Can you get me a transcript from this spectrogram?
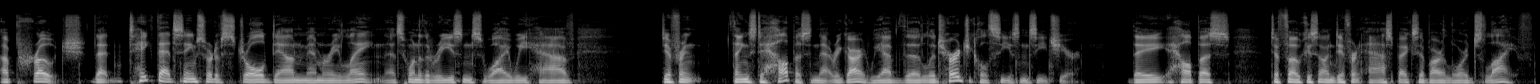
approach, that take that same sort of stroll down memory lane. That's one of the reasons why we have different things to help us in that regard. We have the liturgical seasons each year. They help us to focus on different aspects of our Lord's life,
